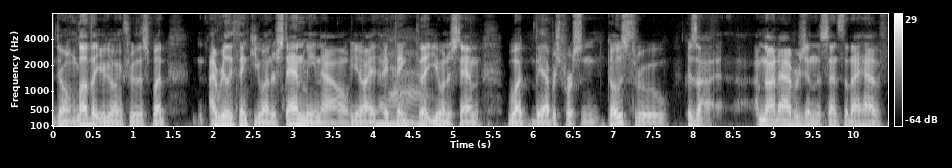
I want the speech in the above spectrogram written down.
don't love that you're going through this, but I really think you understand me now. You know, I, I think that you understand what the average person goes through because I I'm not average in the sense that I have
